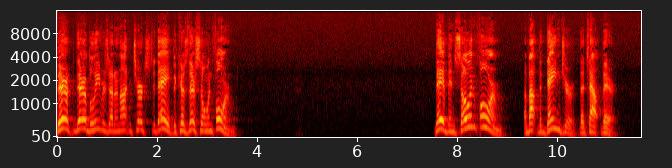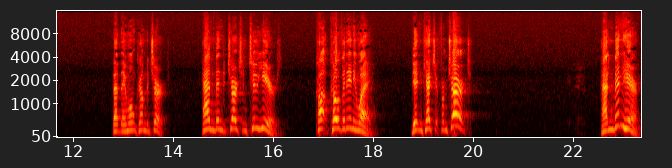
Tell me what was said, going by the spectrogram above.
There, there are believers that are not in church today because they're so informed. They have been so informed about the danger that's out there that they won't come to church. Hadn't been to church in two years. Caught COVID anyway. Didn't catch it from church. Hadn't been here.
